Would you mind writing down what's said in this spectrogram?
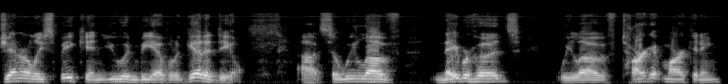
generally speaking, you wouldn't be able to get a deal. Uh, so we love neighborhoods. We love target marketing.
